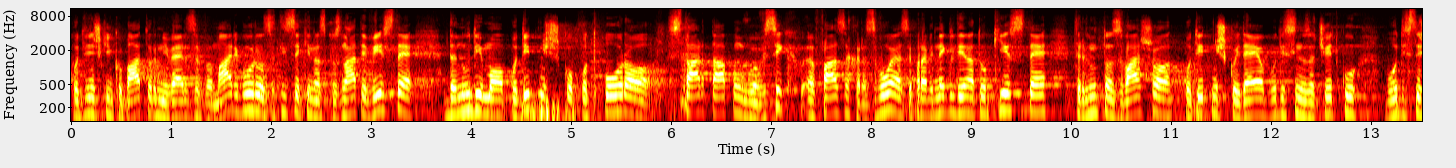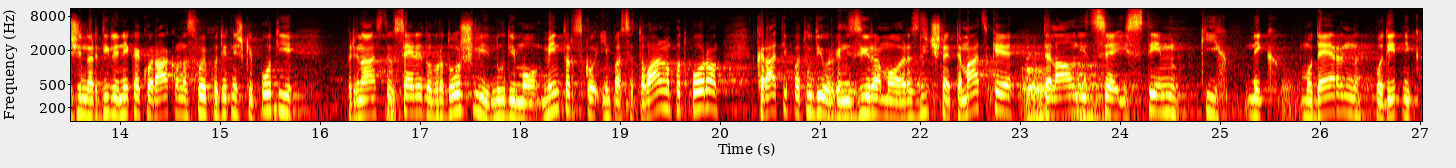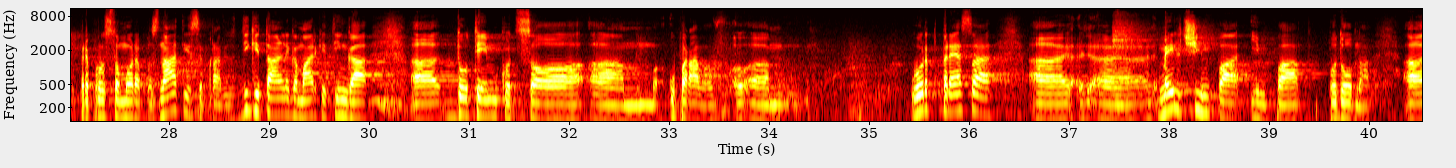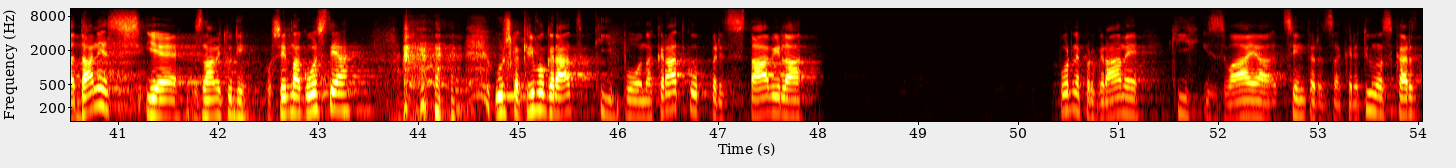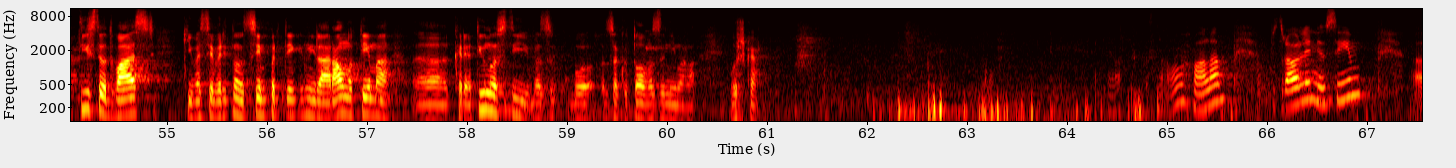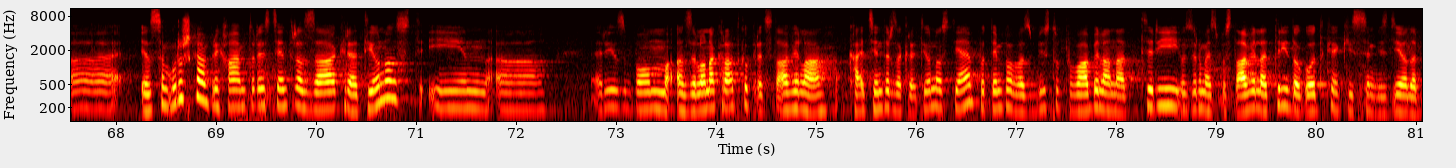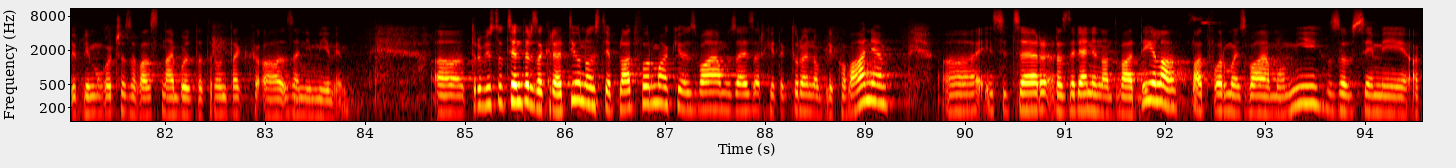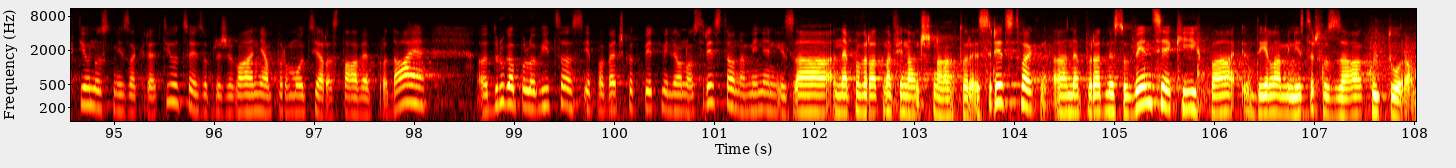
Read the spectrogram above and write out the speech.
podjetniški inkubator Univerze v Mariboru. Za tiste, ki nas poznate, veste, da nudimo podjetniško podporo startupom v vseh fazah razvoja, se pravi, ne glede na to, kje ste trenutno z vašo podjetniško idejo, bodisi na začetku, bodisi že naredili nekaj korakov na svoji podjetniški poti, pri nas ste vselej dobrodošli, nudimo mentorsko in pa svetovalno podporo, hkrati pa tudi organiziramo različne tematske delavnice iz tem, ki jih neki modern podjetnik preprosto mora poznati, se pravi, od digitalnega marketinga do tem, kot so uporaba Wordpressa, Mailchimpa in pa podobno. Danes je z nami tudi posebna gostja, Urška Krivograd, ki bo na kratko predstavila podporne programe, ki jih izvaja Center za kreativnost, kar tiste od vas, ki vas je verjetno vsem pritegnila ravno tema kreativnosti, vas bo zagotovo zanimala. Urška. Hvala. Pozdravljeni vsi. Jaz sem Urška, prihajam torej s Centra za kreativnost in res bom zelo na kratko predstavila, kaj Center za kreativnost je, potem pa vas v bistvu povabila na tri oziroma izpostavila tri dogodke, ki se mi zdijo, da bi bili mogoče za vas najbolj ta trenutek zanimivi. Torej v bistvu Center za kreativnost je platforma, ki jo izvaja Muzej za arhitekturo in oblikovanje, in sicer razdeljen je na dva dela, platformo izvajamo mi z vsemi aktivnostmi za kreativce, izobraževanja, promocija, razstave, prodaje, druga polovica je pa več kot pet milijonov sredstev, namenjenih za nepovratna finančna torej sredstva, nepovratne subvencije, ki jih pa dela Ministrstvo za kulturo.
